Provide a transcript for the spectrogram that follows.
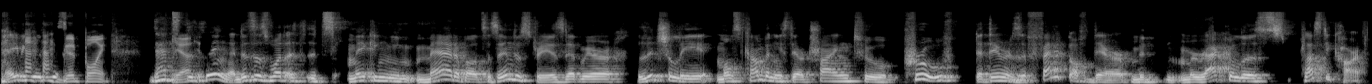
Maybe good point. That's yeah. the thing. And this is what it's making me mad about this industry is that we're literally, most companies, they're trying to prove that there is a fact of their miraculous plastic heart.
